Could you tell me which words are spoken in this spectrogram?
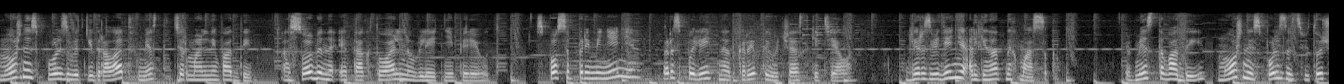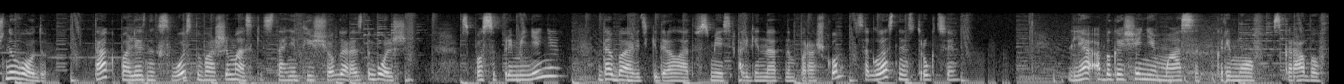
Можно использовать гидролат вместо термальной воды. Особенно это актуально в летний период. Способ применения – распылить на открытые участки тела. Для разведения альгинатных масок. Вместо воды можно использовать цветочную воду. Так полезных свойств вашей маски станет еще гораздо больше. Способ применения – добавить гидролат в смесь альгинатным порошком согласно инструкции. Для обогащения масок, кремов, скрабов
